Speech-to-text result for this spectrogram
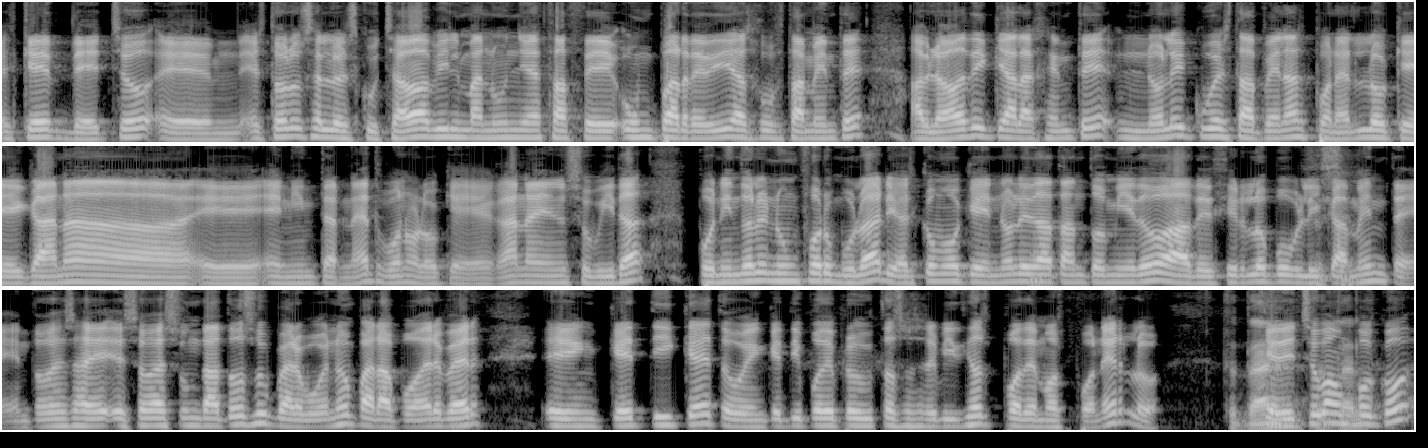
Es que, de hecho, em, esto se lo escuchaba Vilma Núñez hace un par de días justamente. Hablaba de que a la gente no le cuesta apenas poner lo que gana eh, en Internet, bueno, lo que gana en su vida, poniéndolo en un formulario. Es como que no le da tanto miedo a decirlo públicamente. Entonces, eh, eso es un dato súper bueno para poder ver en qué ticket o en qué tipo de productos o servicios podemos ponerlo. que de hecho va un poco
